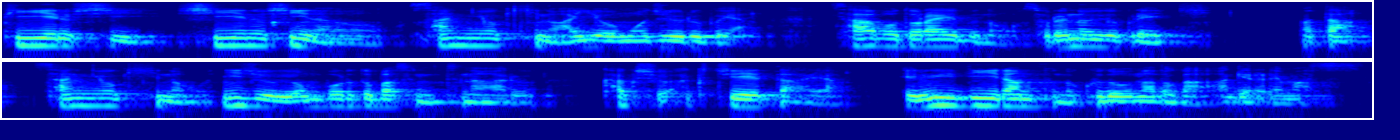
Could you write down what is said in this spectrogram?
PLC、CNC などの産業機器の IO モジュール部やサーボドライブのソレノイドブレーキ、また産業機器の 24V バスにつながる各種アクチュエーターや LED ランプの駆動などが挙げられます。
